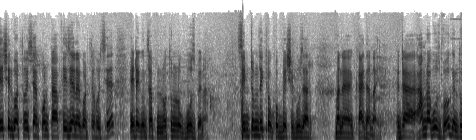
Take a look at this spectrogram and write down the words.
দেশের গর্ত হয়েছে আর কোনটা ফিজিয়ানের গর্ত হয়েছে, এটা কিন্তু আপনি নতুন লোক বুঝবে না। সিমটম দেখেও খুব বেশি বুঝার মানে কায়দা নাই। এটা আমরা বুঝব, কিন্তু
